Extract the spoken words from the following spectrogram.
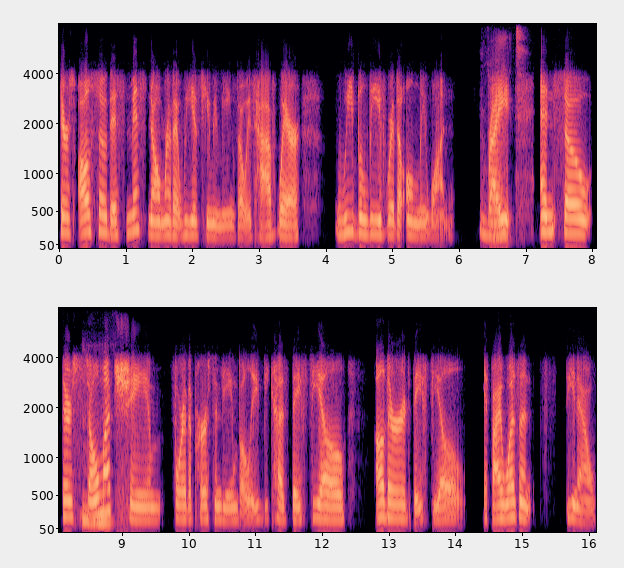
there's also this misnomer that we as human beings always have where we believe we're the only one. Right. right? And so there's so mm-hmm. much shame for the person being bullied because they feel othered. They feel if I wasn't, you know,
